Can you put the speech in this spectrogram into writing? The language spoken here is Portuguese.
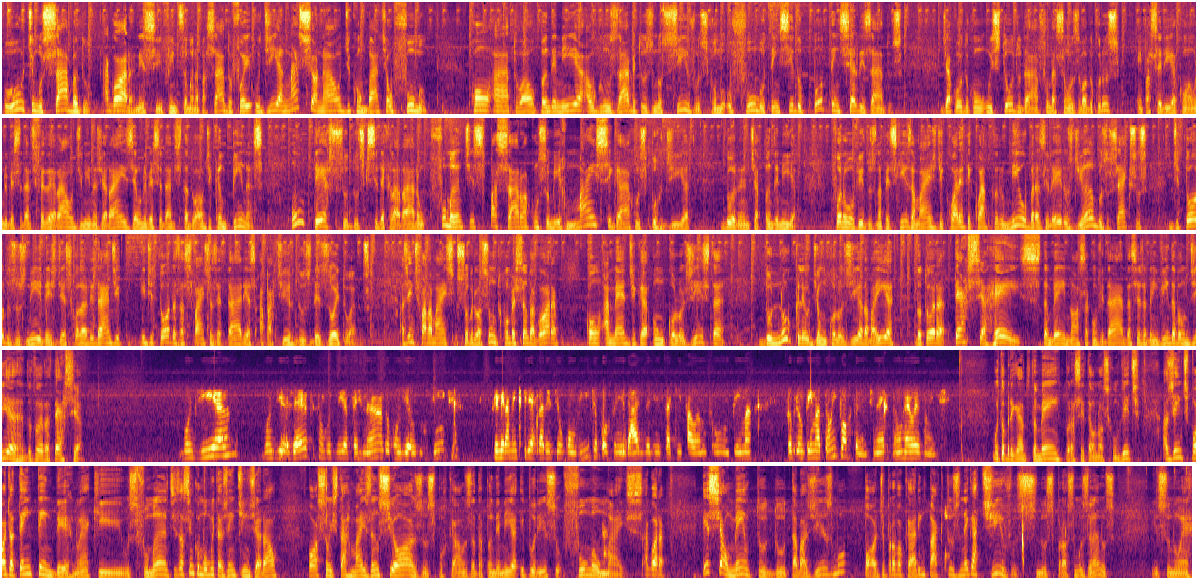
O último sábado, agora, nesse fim de semana passado, foi o Dia Nacional de Combate ao Fumo. Com a atual pandemia, alguns hábitos nocivos, como o fumo, têm sido potencializados. De acordo com um estudo da Fundação Oswaldo Cruz, em parceria com a Universidade Federal de Minas Gerais e a Universidade Estadual de Campinas, um terço dos que se declararam fumantes passaram a consumir mais cigarros por dia durante a pandemia. Foram ouvidos na pesquisa mais de 44 mil brasileiros de ambos os sexos, de todos os níveis de escolaridade e de todas as faixas etárias a partir dos 18 anos. A gente fala mais sobre o assunto conversando agora com a médica oncologista do Núcleo de Oncologia da Bahia, doutora Tércia Reis, também nossa convidada. Seja bem-vinda. Bom dia, doutora Tércia. Bom dia, Bom dia, Jefferson. Bom dia, Fernando. Bom dia aos ouvintes. Primeiramente, queria agradecer o convite, a oportunidade de a gente estar aqui falando um tema, sobre um tema tão importante, né? tão relevante. Muito obrigado também por aceitar o nosso convite. A gente pode até entender, não é, que os fumantes, assim como muita gente em geral, possam estar mais ansiosos por causa da pandemia e por isso fumam mais. Agora, esse aumento do tabagismo pode provocar impactos negativos nos próximos anos. Isso não é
